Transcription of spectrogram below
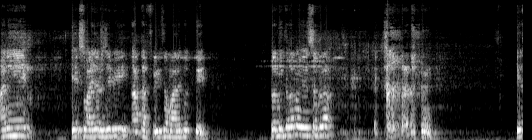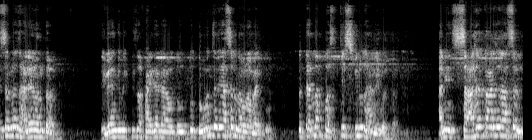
आणि एक स्वायजर जे बी आता फ्रीचा माल येतो ते. तर मित्रांनो हे सगळं हे सगळं झाल्यानंतर दिव्यांग व्यक्तीचा फायदा काय होतो? तो दोन जरी असेल नवरा बायको तर त्यांना पस्तीस किलो धान्य मिळतं. आणि साधं कार्ड जर असेल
